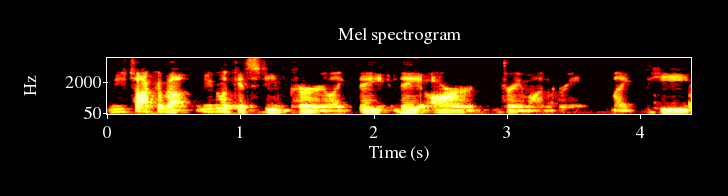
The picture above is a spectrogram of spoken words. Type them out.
you talk about, you look at Steve Kerr, like they they are Draymond Green. Like he,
